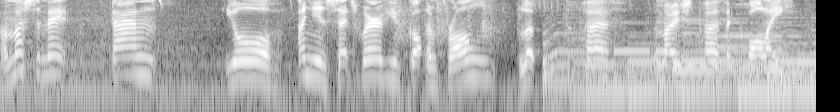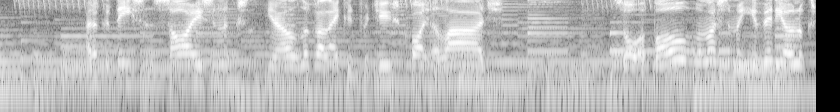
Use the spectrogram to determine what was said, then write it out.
I must admit, Dan, your onion sets, wherever you've got them from, look the, perf the most perfect quality. They look a decent size and looks, you know, look like they could produce quite a large sort of bulb. I must admit, your video looks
